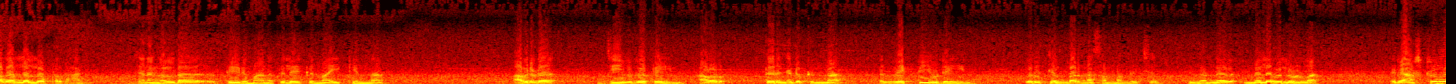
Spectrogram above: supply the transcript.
അതല്ലല്ലോ പ്രധാനം. ജനങ്ങളുടെ തീരുമാനത്തിലേക്ക് നയിക്കുന്ന അവരുടെ ജീവിതത്തെയും അവർ തിരഞ്ഞെടുക്കുന്ന വ്യക്തിയുടെയും ഒരു ചെമ്പറിനെ സംബന്ധിച്ച് ഇന്ന് നിലവിലുള്ള രാഷ്ട്രീയ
